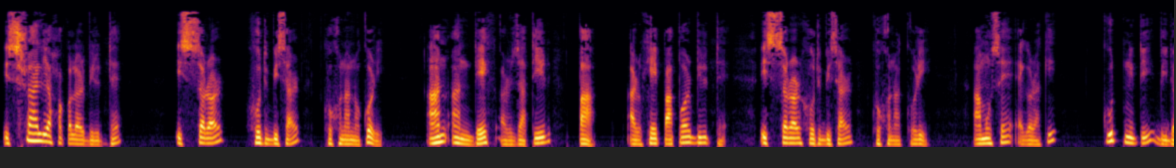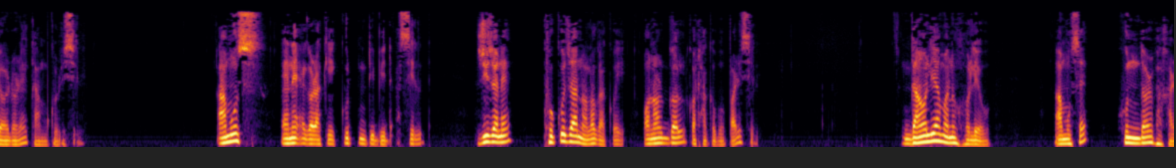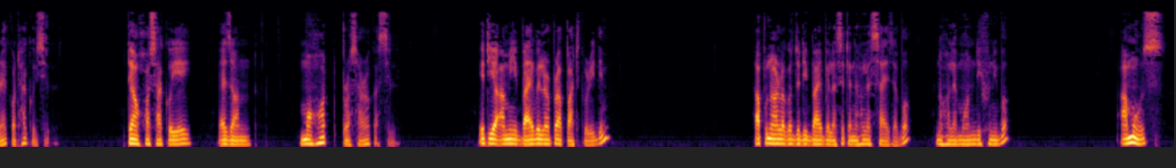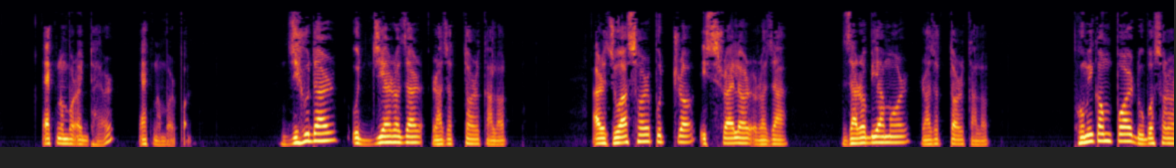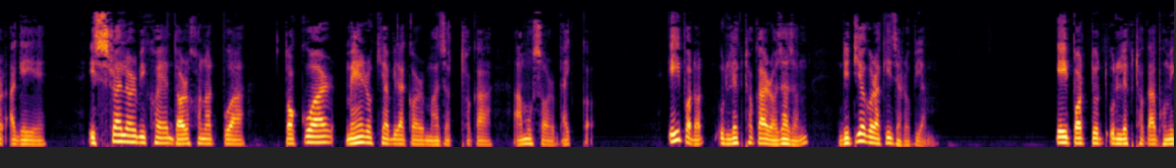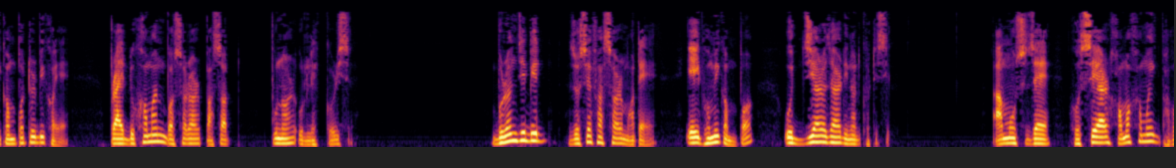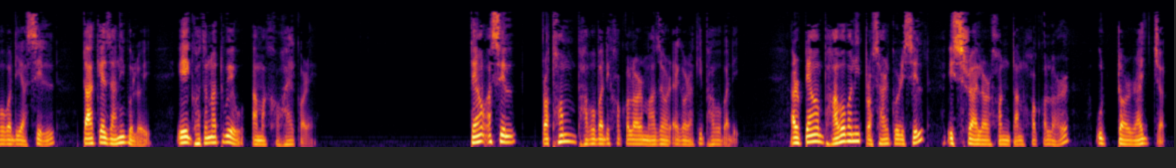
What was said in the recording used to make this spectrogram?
ইছৰাইলীয়সকলৰ বিৰুদ্ধে ঈশ্বৰৰ সুধবিচাৰ ঘোষণা নকৰি আন আন দেশ আৰু জাতিৰ পাপ আৰু সেই পাপৰ বিৰুদ্ধে ঈশ্বৰৰ সুধবিচাৰ ঘোষণা কৰি আমোছে এগৰাকী কূটনীতিবিদৰ দৰে কাম কৰিছিল। আমোচ এনে এগৰাকী কূটনীতিবিদ আছিল যিজনে খোকোজা নলগাকৈ অনৰ্গল কথা ক'ব পাৰিছিল। গাঁৱলীয়া মানুহ হলেও আমোছে সুন্দৰ ভাষাৰে কথা কৈছিল। তেওঁ সঁচাকৈয়ে এজন মহৎ প্ৰচাৰক আছিল। এতিয়া আমি বাইবেলৰ পৰা পাঠ কৰি দিম। আপোনাৰ লগত যদি বাইবেল আছে তেনেহলে চাই যাব নহলে মন দি শুনিব। আমোচ এক নম্বৰ অধ্যায়ৰ এক নম্বৰ পদ। জিহুদাৰ উজ্জিয়া ৰজাৰ ৰাজত্বৰ কালত আৰু জোৱাছৰ পুত্ৰ ইছৰাইলৰ ৰজা জাৰবিয়ামৰ ৰাজত্বৰ কালত ভূমিকম্পৰ দুবছৰৰ আগেয়ে ইছৰাইলৰ বিষয়ে দৰ্শনত পোৱা টকোৱাৰ মেৰখীয়াবিলাকৰ মাজত থকা আমোচৰ বাক্য। এই পদত উল্লেখ থকা ৰজাজন দ্বিতীয়গৰাকী জাৰবিয়াম। এই পদটোত উল্লেখ থকা ভূমিকম্পটোৰ বিষয়ে প্ৰায় দুশমান বছৰৰ পাছত পুনৰ উল্লেখ কৰিছে। বুৰঞ্জীবিদ জোচেফাছৰ মতে এই ভূমিকম্প উজ্জিয়া ৰজাৰ দিনত ঘটিছিল। আমোচ যে হোছেয়াৰ সমসাময়িক ভাৱবাদী আছিল তাকে জানিবলৈ এই ঘটনাটোৱেও আমাক সহায় কৰে। তেওঁ আছিল প্ৰথম ভাৱবাদীসকলৰ মাজৰ এগৰাকী ভাৱবাদী আৰু তেওঁ ভাৱবাণী প্ৰচাৰ কৰিছিল ইছৰাইলৰ সন্তানসকলৰ উত্তৰ ৰাজ্যত।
